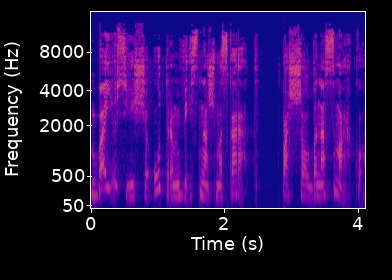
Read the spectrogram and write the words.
боюсь, еще утром весь наш маскарад пошел бы на смарку».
